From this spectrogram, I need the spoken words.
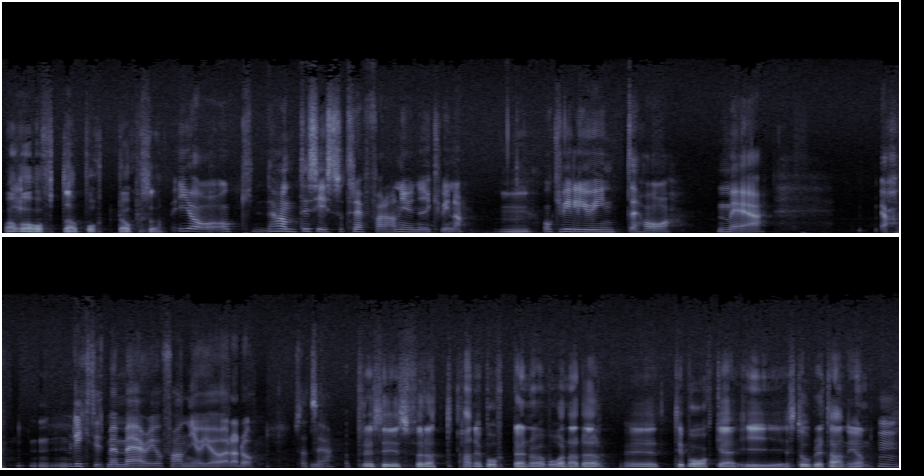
Och han var ofta borta också. Ja, och han till sist så träffar han ju en ny kvinna. Mm. Och vill ju inte ha med, ja, riktigt med Mary och Fanny att göra då, så att säga. Precis, för att han är borta några månader, eh, tillbaka i Storbritannien. Mm.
